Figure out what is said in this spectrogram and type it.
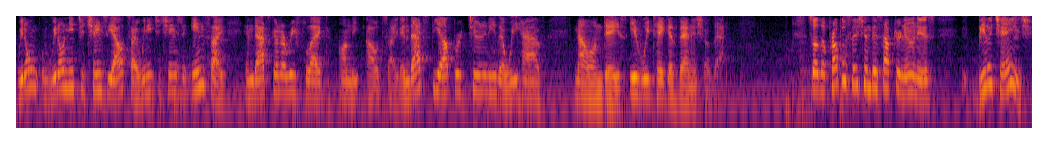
We don't we don't need to change the outside. We need to change the inside, and that's going to reflect on the outside. And that's the opportunity that we have nowadays if we take advantage of that. So the proposition this afternoon is be the change,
